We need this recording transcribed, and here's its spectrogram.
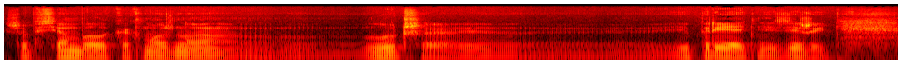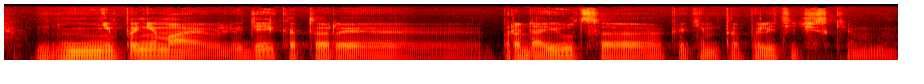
чтобы всем было как можно лучше э, и приятнее здесь жить. Не понимаю людей, которые продаются каким-то политическим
